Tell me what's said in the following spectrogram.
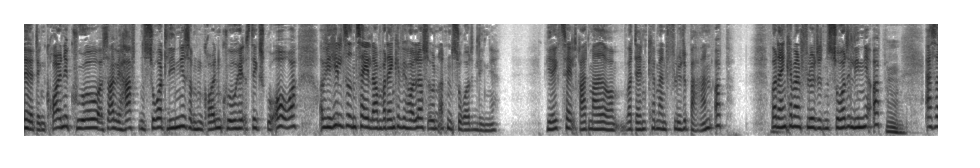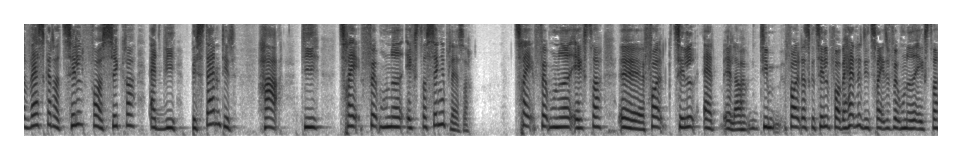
øh, den grønne kurve, og så har vi haft en sort linje, som den grønne kurve helst ikke skulle over, og vi har hele tiden talt om, hvordan kan vi holde os under den sorte linje. Vi har ikke talt ret meget om, hvordan kan man flytte baren op? Hvordan kan man flytte den sorte linje op? Mm. Altså, hvad skal der til for at sikre, at vi bestandigt har de 300-500 ekstra sengepladser? 300-500 ekstra øh, folk til at, eller de folk, der skal til for at behandle de 300-500 ekstra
